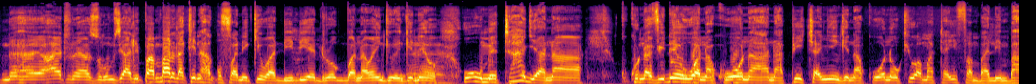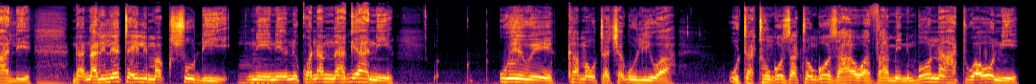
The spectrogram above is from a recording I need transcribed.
Na haya tunayazungumzia, alipambana lakini hakufanikiwa, Didier Drogba na wengi wengineo. yeah. Umetaja na kuna video huwa na kuona na picha nyingi na kuona ukiwa mataifa mbalimbali na nalileta ili makusudi ni, ni, ni kwa namna gani wewe kama utachaguliwa utatongoza tongoza hawa wadhamini. Mbona hatuwaoni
